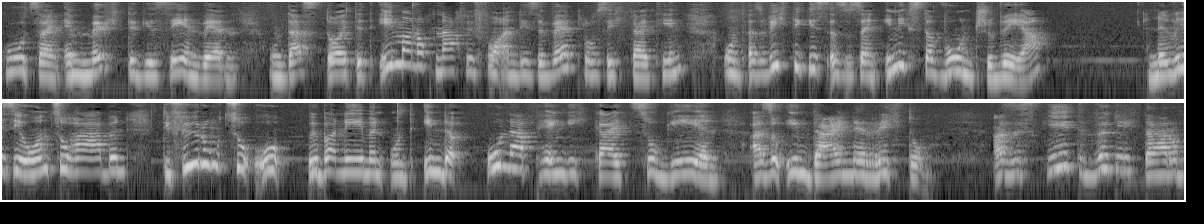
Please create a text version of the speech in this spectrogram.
gut sein. Er möchte gesehen werden. Und das deutet immer noch nach wie vor an diese Wertlosigkeit hin. Und also wichtig ist, also sein innigster Wunsch wäre, eine Vision zu haben, die Führung zu übernehmen und in der Unabhängigkeit zu gehen, also in deine Richtung. Also es geht wirklich darum,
